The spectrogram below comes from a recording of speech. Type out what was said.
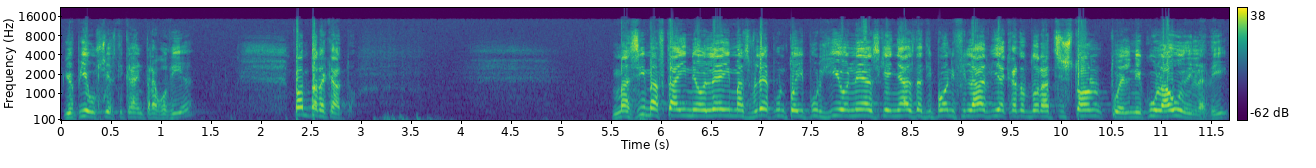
η οποία ουσιαστικά είναι τραγωδία. Πάμε παρακάτω. Μαζί με αυτά οι νεολαίοι μας βλέπουν το Υπουργείο Νέας Γενιάς να τυπώνει φυλάδια κατά των ρατσιστών, του ελληνικού λαού δηλαδή.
